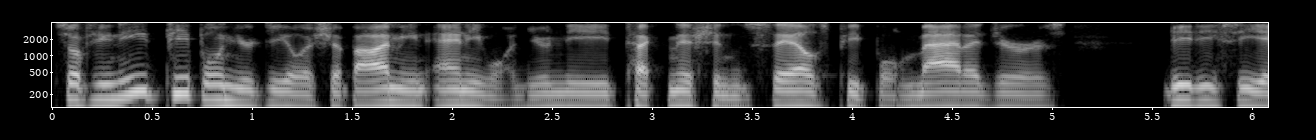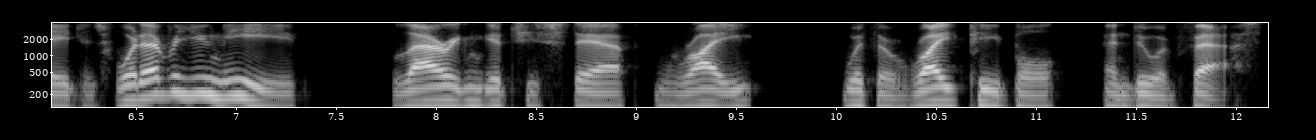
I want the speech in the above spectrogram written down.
So if you need people in your dealership, I mean anyone, you need technicians, salespeople, managers, BDC agents, whatever you need, Larry can get you staffed right with the right people and do it fast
